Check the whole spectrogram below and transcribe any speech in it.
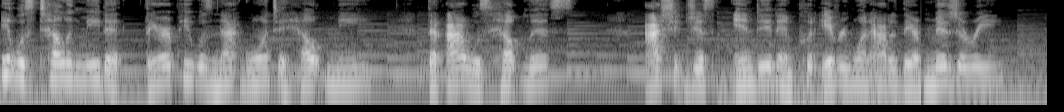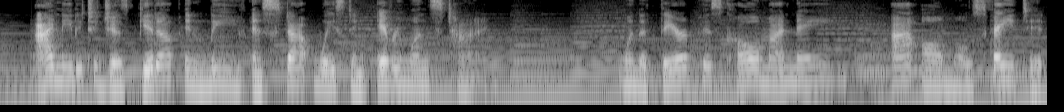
It was telling me that therapy was not going to help me, that I was helpless. I should just end it and put everyone out of their misery. I needed to just get up and leave and stop wasting everyone's time. When the therapist called my name, I almost fainted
